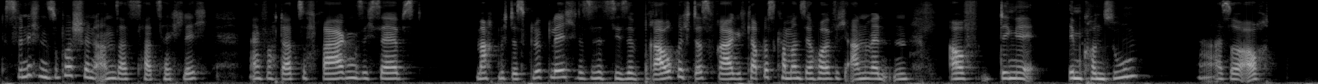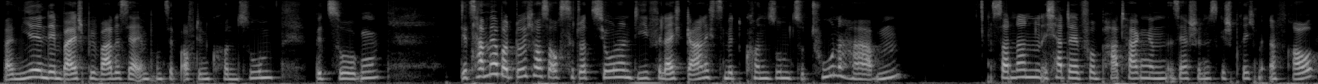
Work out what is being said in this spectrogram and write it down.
Das finde ich einen super schönen Ansatz tatsächlich. Einfach da zu fragen, sich selbst, macht mich das glücklich? Das ist jetzt diese brauche ich das Frage. Ich glaube, das kann man sehr häufig anwenden auf Dinge im Konsum. Ja, also auch bei mir in dem Beispiel war das ja im Prinzip auf den Konsum bezogen. Jetzt haben wir aber durchaus auch Situationen, die vielleicht gar nichts mit Konsum zu tun haben, sondern ich hatte vor ein paar Tagen ein sehr schönes Gespräch mit einer Frau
